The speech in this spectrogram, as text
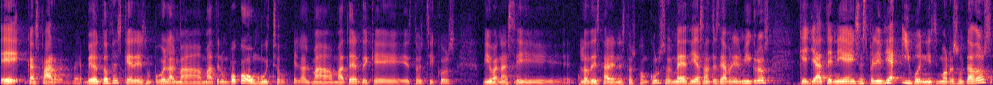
Eh, Gaspar, ve- veo entonces que eres un poco el alma mater, un poco o mucho, el alma mater de que estos chicos vivan así lo de estar en estos concursos. Me decías antes de abrir micros que ya teníais experiencia y buenísimos resultados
